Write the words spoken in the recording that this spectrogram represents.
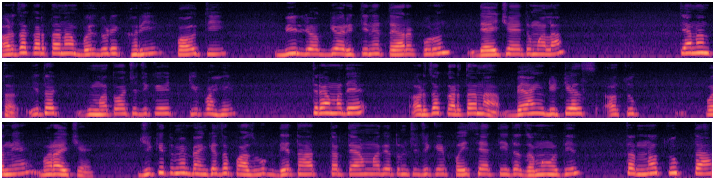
अर्ज करताना बैलजोडी खरी पावती बिल योग्य रीतीने तयार करून द्यायची आहे तुम्हाला. त्यानंतर इथं महत्त्वाची जी काही टीप आहे त्यामध्ये अर्ज करताना बँक डिटेल्स अचूकपणे भरायची आहे. जी की तुम्ही बँकेचं पासबुक देत आहात तर त्यामध्ये तुमचे जे काही पैसे आहेत ते इथं जमा होतील. तर न चुकता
